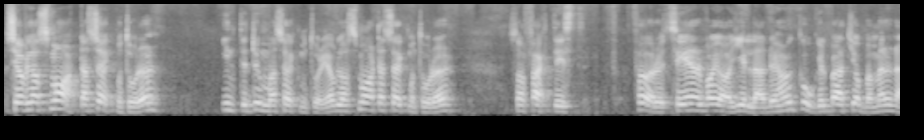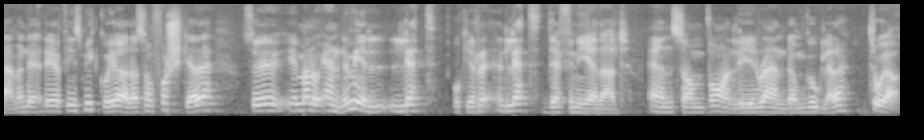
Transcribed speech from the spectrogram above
så jag vill ha smarta sökmotorer. Inte dumma sökmotorer. Jag vill ha smarta sökmotorer som faktiskt förutser vad jag gillar. Det har Google börjat jobba med det där, men det, det finns mycket att göra. Som forskare så är man nog ännu mer lätt och lättdefinierad än som vanlig random googlare, tror jag.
